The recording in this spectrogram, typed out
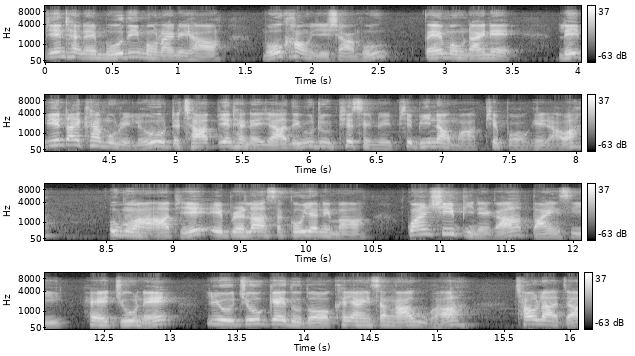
ပြင်းထန်တဲ့မိုးသီးမုန်တိုင်းတွေဟာမိုးခေါင်ရေရှားမှုသဲမုန်တိုင်းနဲ့လေပြင်းတိုက်ခတ်မှုတွေလိုတခြားပြင်းထန်တဲ့ရာသီဥတုဖြစ်စဉ်တွေဖြစ်ပြီးနောက်မှာဖြစ်ပေါ်ခဲ့တာပါ။ ဥပမာအားဖြင့်ဧပြီလ19ရက်နေ့မှာကွမ်ရှိပြည်နယ်ကဘိုင်စီဟဲကျိုးနဲ့လျိုကျိုးကဲ့သို့သောခရိုင်15ခုဟာ6လကြာ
